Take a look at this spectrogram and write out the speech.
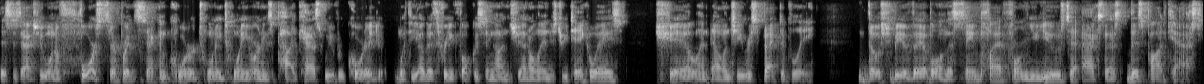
This is actually one of four separate second quarter 2020 earnings podcasts we've recorded, with the other three focusing on general industry takeaways, shale, and LNG, respectively. Those should be available on the same platform you use to access this podcast.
